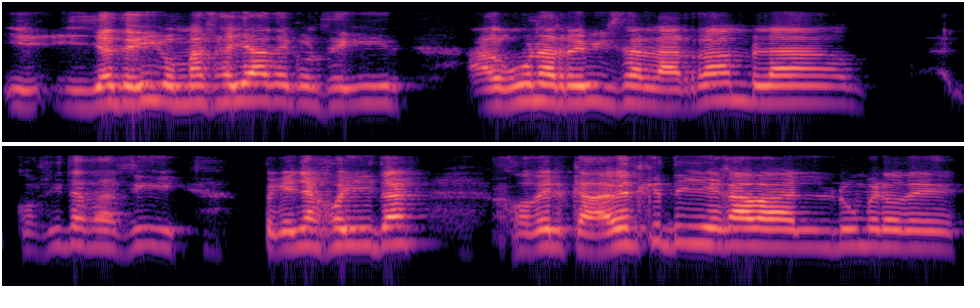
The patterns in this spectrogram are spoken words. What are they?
y, ya te digo, más allá de conseguir alguna revista en la Rambla, cositas así, pequeñas joyitas, joder, cada vez que te llegaba el número de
